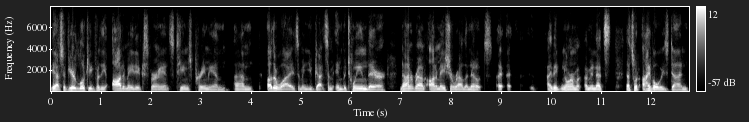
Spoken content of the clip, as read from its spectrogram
Yeah, so if you're looking for the automated experience, Teams Premium. Um, otherwise, I mean, you've got some in between there, not around automation around the notes. I, I, I think Norm. I mean, that's that's what I've always done.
